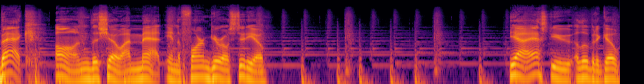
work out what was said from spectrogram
Back on the show, I'm Matt in the Farm Bureau studio. Yeah, I asked you a little bit ago.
